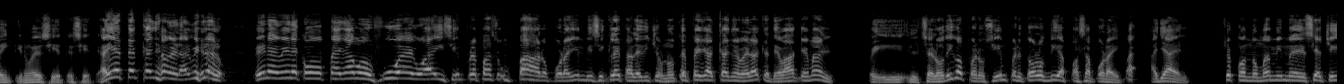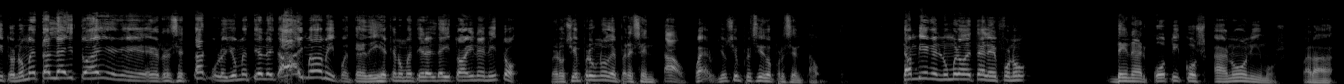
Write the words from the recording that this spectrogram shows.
722-2977. Ahí está el cañaveral, míralo. Mire, mire cómo pegamos fuego ahí. Siempre pasa un pájaro por ahí en bicicleta. Le he dicho, no te pega el cañaveral que te va a quemar. Pues, y se lo digo, pero siempre, todos los días pasa por ahí. Pa, allá él. Eso es cuando mami me decía, chiquito, no metas el dedito ahí en el receptáculo. Yo metí el dedito. Ay, mami, pues te dije que no metiera el dedito ahí, nenito. Pero siempre uno de presentado. Bueno, yo siempre he sido presentado. También el número de teléfono de narcóticos anónimos para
